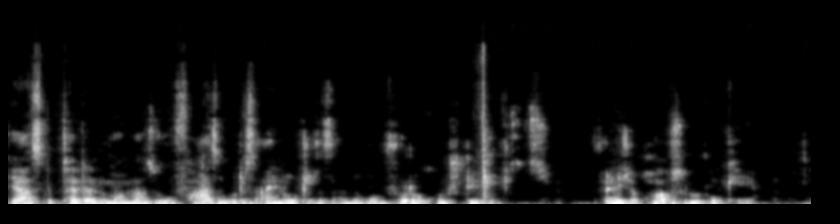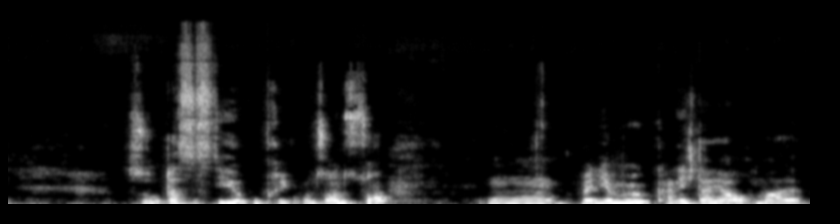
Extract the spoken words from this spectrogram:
ja, es gibt halt dann immer mal so Phasen, wo das eine oder das andere im Vordergrund steht. Und das finde ich auch absolut okay. So, das ist die Rubrik und sonst so. Hm, wenn ihr mögt, kann ich da ja auch mal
